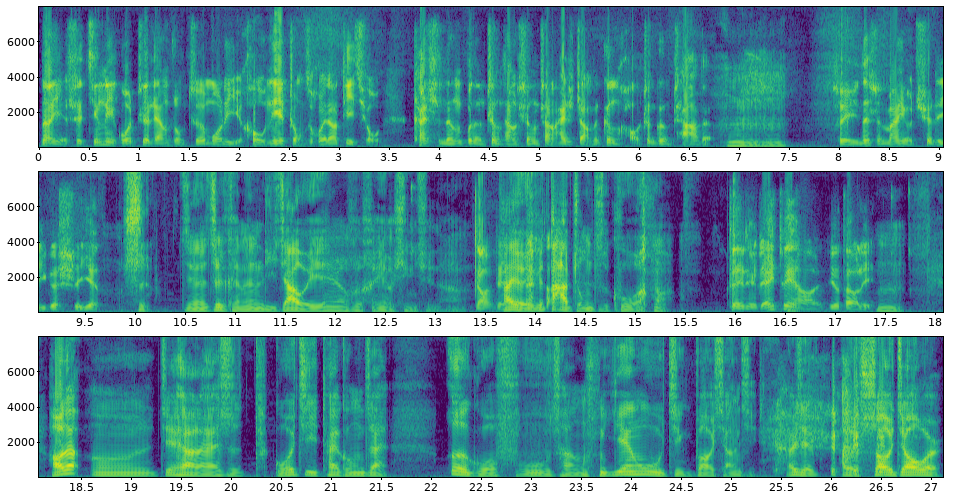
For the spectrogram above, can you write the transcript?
那也是经历过这两种折磨了以后，那些种子回到地球，看是能不能正常生长，还是长得更好，正更差的。嗯哼，所以那是蛮有趣的一个实验。是。这这可能李佳伟先生会很有兴趣的啊，他有一个大种子库啊。对对对，哎对啊，有道理。嗯，好的，嗯，接下来是国际太空站，俄国服务舱 烟雾警报响起，而且还有烧焦味儿，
